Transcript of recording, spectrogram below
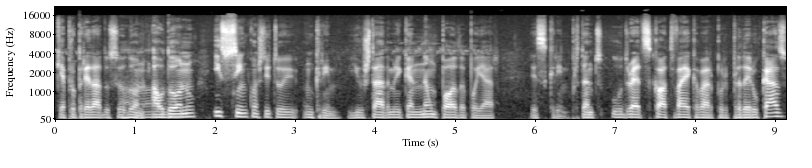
que é propriedade do seu dono, ao dono, isso sim constitui um crime. E o Estado americano não pode apoiar esse crime. Portanto, o Dred Scott vai acabar por perder o caso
